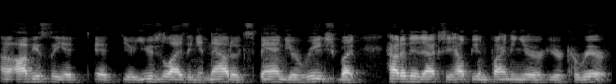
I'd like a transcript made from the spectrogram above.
Uh, obviously, it, it, you're utilizing it now to expand your reach, but how did it actually help you in finding your, your career?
